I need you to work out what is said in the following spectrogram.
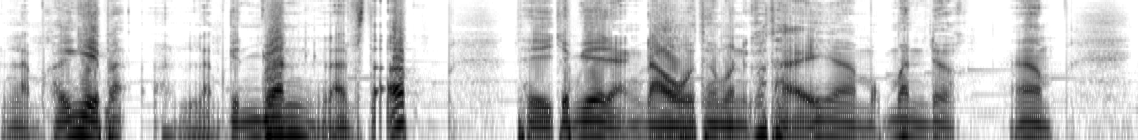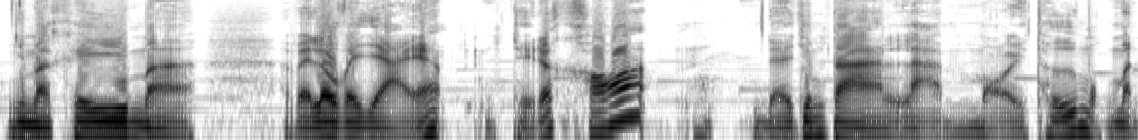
làm khởi nghiệp á làm kinh doanh làm startup thì trong giai đoạn đầu thì mình có thể ờ, một mình được không? Nhưng mà khi mà về lâu về dài á thì rất khó để chúng ta làm mọi thứ một mình.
